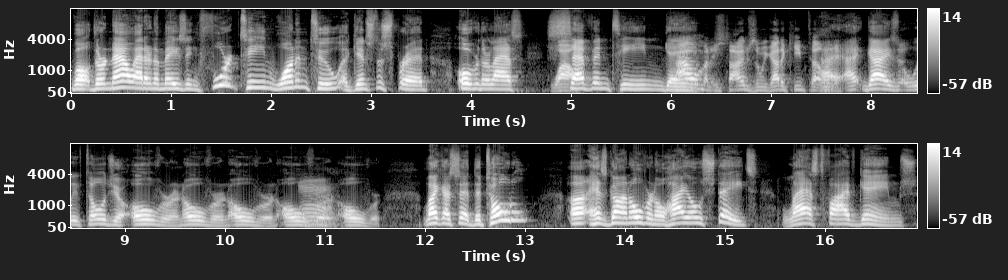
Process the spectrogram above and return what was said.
Well, they're now at an amazing 14 1 and 2 against the spread over their last Wow. 17 games. How many times do we got to keep telling you? I, I, guys, we've told you over and over and over and over Mm. and over. Like I said, the total uh, has gone over in Ohio State's last five games.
